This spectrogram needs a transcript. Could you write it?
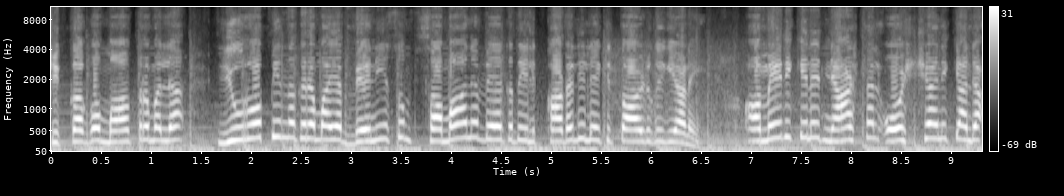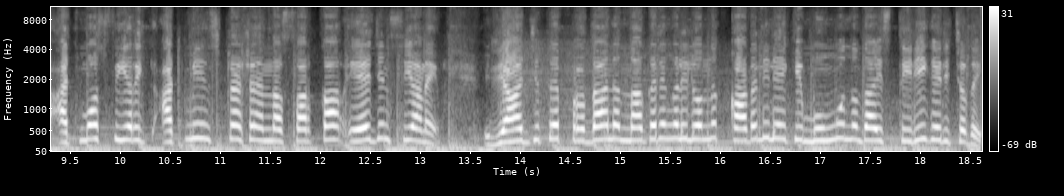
ഷിക്കാഗോ മാത്രമല്ല യൂറോപ്യൻ നഗരമായ വെനീസും സമാന വേഗതയിൽ കടലിലേക്ക് താഴുകയാണ്. അമേരിക്കയിലെ national oceanic and atmospheric administration എന്ന സർക്കാർ ഏജൻസിയാണ് രാജ്യത്തെ പ്രധാന നഗരങ്ങളിലൊന്ന് കടലിലേക്ക് മുങ്ങുന്നതായി സ്ഥിരീകരിച്ചത്.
